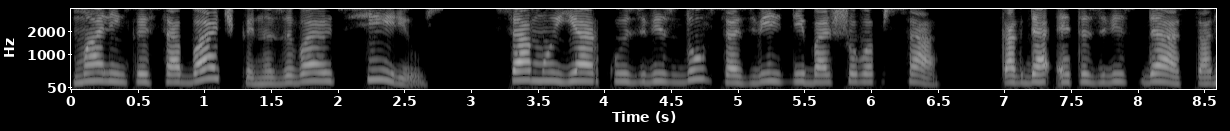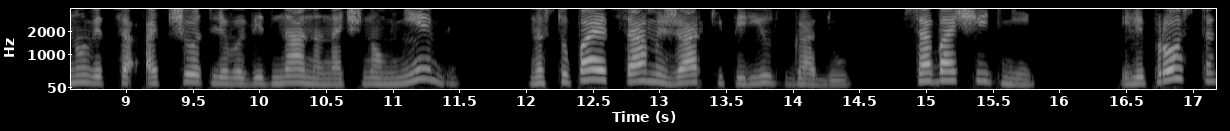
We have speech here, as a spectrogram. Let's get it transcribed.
маленькой собачкой называют Сириус, самую яркую звезду в созвездии Большого Пса. Когда эта звезда становится отчетливо видна на ночном небе, наступает самый жаркий период в году – собачьи дни или просто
